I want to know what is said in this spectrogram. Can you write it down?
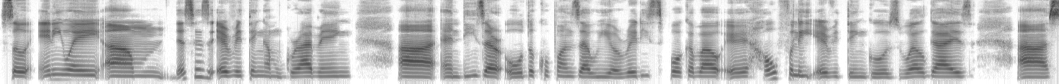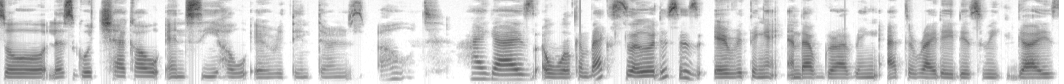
So anyway um this is everything i'm grabbing uh and these are all the coupons that we already spoke about. Uh, hopefully everything goes well guys. Uh so let's go check out and see how everything turns out Hi guys, welcome back. So this is everything I end up grabbing at the Rite Aid this week, guys.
